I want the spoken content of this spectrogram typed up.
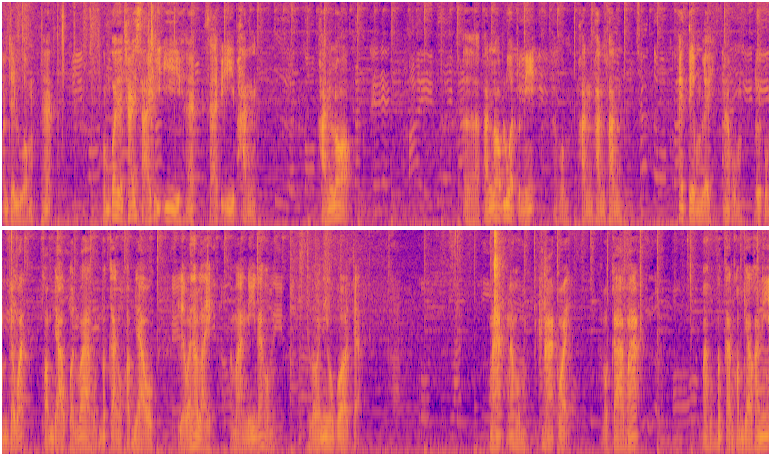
มันจะหลวมนะฮะผมก็จะใช้สาย PE นะฮะสาย PE พันพันรอบ เอ่อพันรอบลวดตัวนี้นะผมพันพันพันให้เต็มเลยนะผม โดยผมจะวัดความยาวก่อนว่า ผมต้องการความยาวเหลือไว้เท่าไหร่ประมาณนี้นะผมเดี๋ยวประมาณนี้ผมก็จะมาร์กนะผมมาร์กไว้อาปากกามาร์กว่าผมต้องการความยาวแค่นี้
